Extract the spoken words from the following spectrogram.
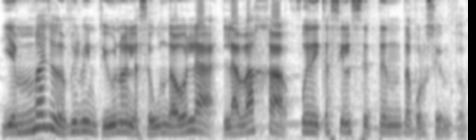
Y en mayo de 2021, en la segunda ola, la baja fue de casi el 70%.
